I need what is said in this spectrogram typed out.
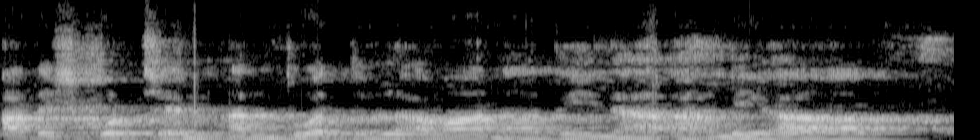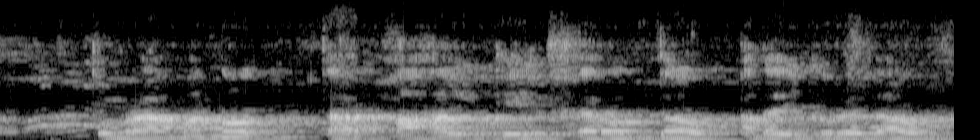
আদেশ করছেন, আন্তুয়াদ্দুল আমানাত আহলিহা। তোমরা আমানত তার আহালকে ফেরত দাও, আদায় করে দাও।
